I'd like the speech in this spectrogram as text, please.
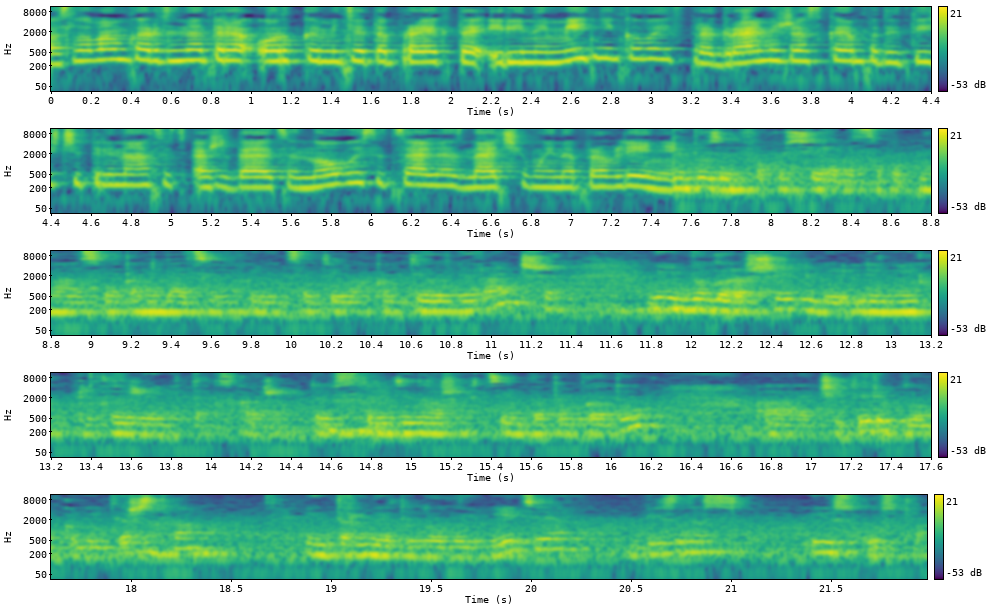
По словам координатора оргкомитета проекта Ирины Медниковой, в программе Жаскэмпа 2013 ожидаются новые социально значимые направления. Не будем фокусироваться вот на законодательных инициативах, как делали раньше. Мы немного расширили линейку предложений, так скажем. То есть среди наших тем в этом году четыре блока лидерства, интернет и новые медиа, бизнес и искусство.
